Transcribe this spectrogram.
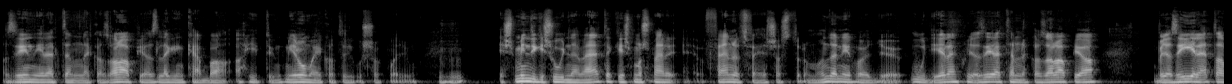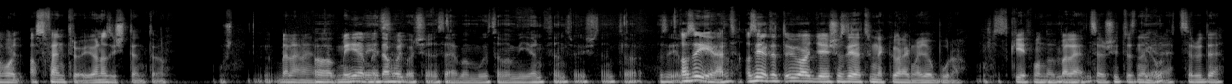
az én életemnek az alapja az leginkább a, a hitünk. Mi római katolikusok vagyunk. Uh-huh. És mindig is úgy neveltek, és most már felnőtt fejes azt tudom mondani, hogy úgy élek, hogy az életemnek az alapja, vagy az élet, ahogy az fentről jön, az Istentől. Most belementünk mélyebbre, de hogy Bocsánat, elban múltam, ami jön fentről Istentől. Az élet. az élet. Az életet ő adja, és az életünknek ő a legnagyobb ura. Most ez két mondatban leegyszerűsít, ez nem Jó. egyszerű, de...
